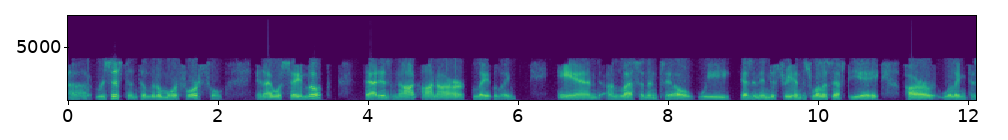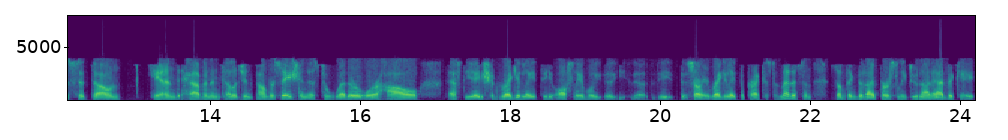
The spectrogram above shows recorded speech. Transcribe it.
uh, resistant, a little more forceful, and I will say, look, that is not on our labeling. And unless and until we, as an industry and as well as FDA, are willing to sit down and have an intelligent conversation as to whether or how FDA should regulate the off-label, uh, the, the, sorry, regulate the practice of medicine, something that I personally do not advocate.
